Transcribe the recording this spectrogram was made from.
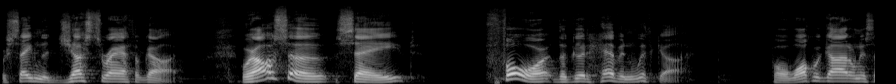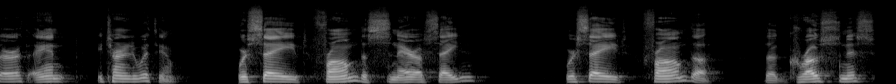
We're saved from the just wrath of God. We're also saved for the good heaven with God, for a walk with God on this earth and eternity with Him. We're saved from the snare of Satan. We're saved from the, the grossness,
